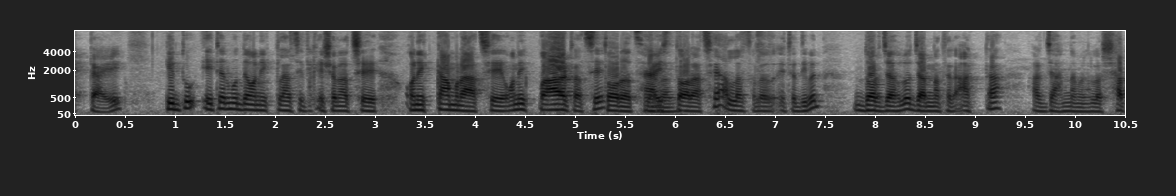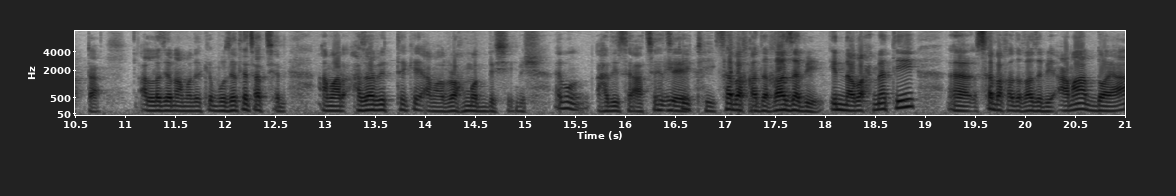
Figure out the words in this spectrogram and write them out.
একটাই। কিন্তু এটার মধ্যে অনেক ক্লাসিফিকেশন আছে অনেক কামরা আছে অনেক পার্ট আছে। স্তর আছে, হ্যাঁ, স্তর আছে আল্লাহ তাআলা এটা দিবেন। দরজা হলো জান্নাতের আটটা আর জাহান্নামের হলো সাতটা। আল্লাহ যেন আমাদেরকে বোঝাতে চাচ্ছেন আমার আজাবের থেকে আমার রহমত বেশি। এবং হাদিসে আছে যে। সাবাকাত গাজাবি ইন্না রহমাতি সাবাকাত গাজাবি আমার দয়া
